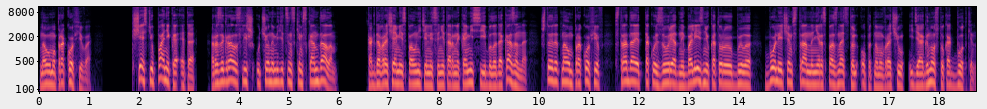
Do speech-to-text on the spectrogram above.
Наума Прокофьева – к счастью, паника эта разыгралась лишь учено-медицинским скандалом, Когда врачами исполнительной санитарной комиссии было доказано, что этот Наум Прокофьев страдает такой заурядной болезнью, которую было более чем странно не распознать столь опытному врачу и диагносту, как Боткин.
